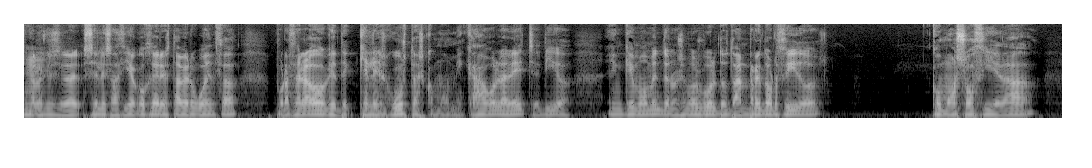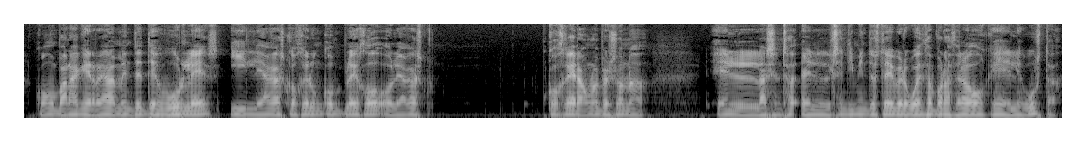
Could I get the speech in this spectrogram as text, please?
a los que se, se les hacía coger esta vergüenza por hacer algo que, te- que les gusta. Es como, me cago en la leche, tío. ¿En qué momento nos hemos vuelto tan retorcidos como sociedad como para que realmente te burles y le hagas coger un complejo o le hagas coger a una persona el, el sentimiento este de vergüenza por hacer algo que le gusta?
